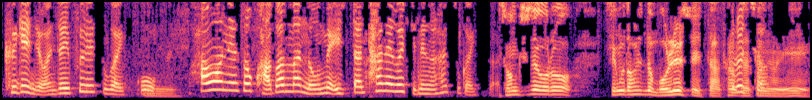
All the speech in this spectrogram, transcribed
그게 이제 완전히 풀릴 수가 있고 음. 하원에서 과반만 넣으면 일단 탄핵을 진행을 할 수가 있어요. 정치적으로 지금보다 훨씬 더 몰릴 수 있다. 트럼프 그렇죠. 대통령이.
